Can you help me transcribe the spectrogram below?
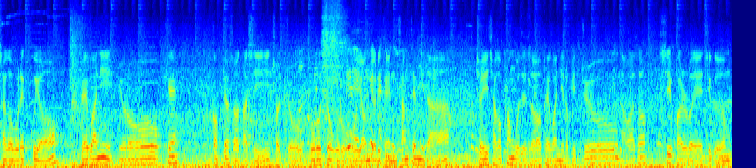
작업을 했고요. 배관이 이렇게 꺾여서 다시 저쪽 도로 쪽으로 연결이 된 상태입니다. 저희 작업한 곳에서 배관이 이렇게 쭉 나와서 시관로에 지금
